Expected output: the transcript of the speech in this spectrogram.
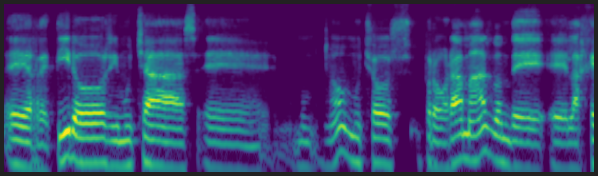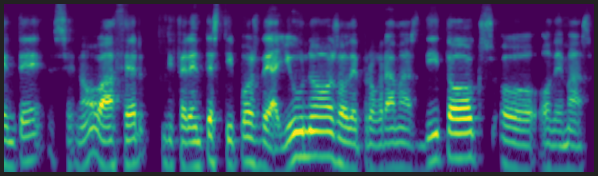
eh, retiros y muchas, eh, muchos programas donde eh, la gente se, ¿no? va a hacer diferentes tipos de ayunos o de programas detox o, demás.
